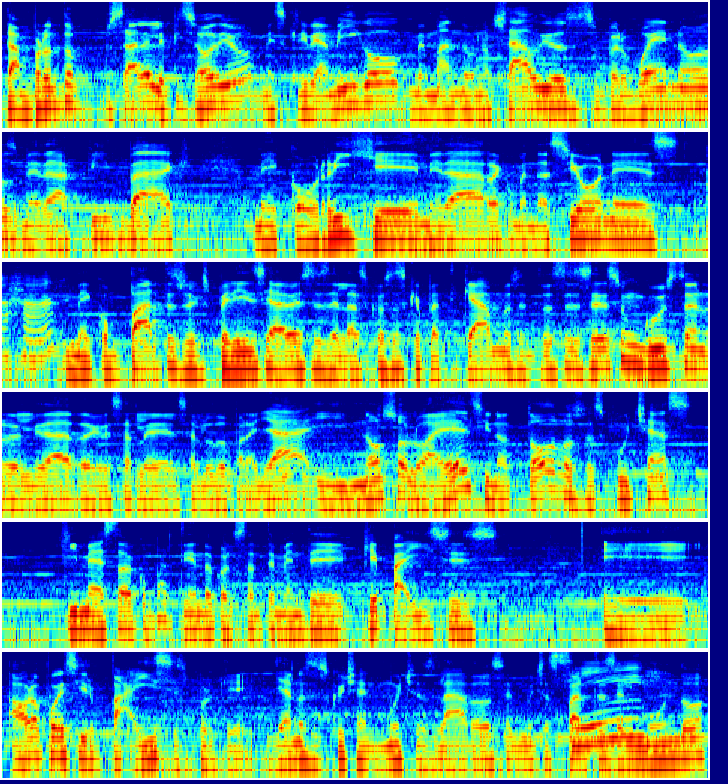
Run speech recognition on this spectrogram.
tan pronto sale el episodio, me escribe amigo, me manda unos audios súper buenos, me da feedback, me corrige, me da recomendaciones Ajá. me comparte su experiencia a veces de las cosas que platicamos. Entonces es un gusto en realidad regresarle el saludo para allá. Y no solo a él, sino a todos los escuchas. Jimmy ha estado compartiendo constantemente qué países... eh, ahora puedo decir países porque ya nos escucha en muchos lados, en muchas partes Sí. del mundo.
